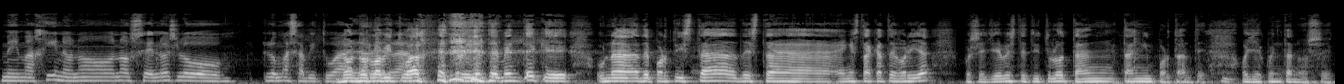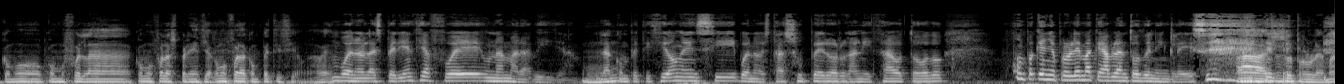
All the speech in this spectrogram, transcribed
Me imagino, no, no sé, no es lo, lo más habitual. No, no es lo habitual, evidentemente, que una deportista de esta, en esta categoría pues se lleve este título tan, tan importante. Oye, cuéntanos, eh, ¿cómo, cómo, fue la, ¿cómo fue la experiencia? ¿Cómo fue la competición? A ver. Bueno, la experiencia fue una maravilla. La competición en sí, bueno, está súper organizado todo. Un pequeño problema que hablan todo en inglés. Ah, ese es el problema.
